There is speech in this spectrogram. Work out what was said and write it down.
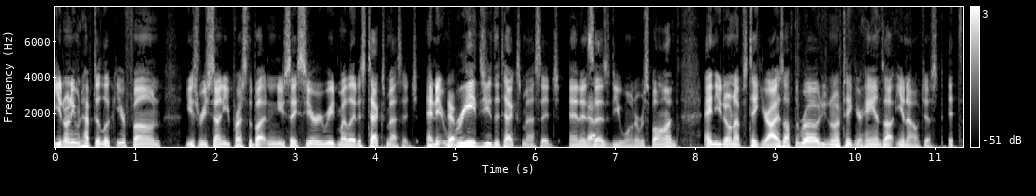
You don't even have to look at your phone. You just reach down, you press the button, and you say, "Siri, read my latest text message," and it Yep. reads you the text message, and it Yeah. says, "Do you want to respond?" And you don't have to take your eyes off the road. You don't have to take your hands off. You know, just it's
